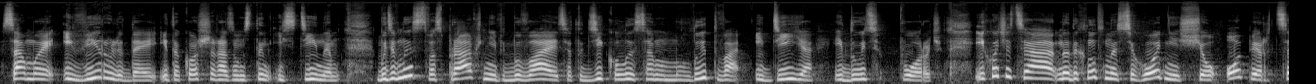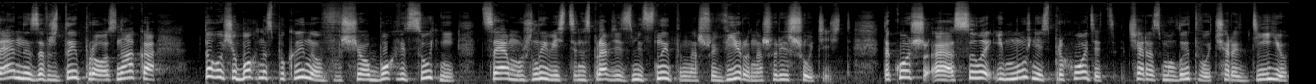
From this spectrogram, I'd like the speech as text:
саме і віру людей, і також разом з тим і стіни. Будівництво справжнє відбувається тоді, коли саме молитва і дія йдуть поруч. І хочеться надихнути нас сьогодні, що опір це не завжди про ознака. Того, що Бог нас покинув, що Бог відсутній, це можливість насправді зміцнити нашу віру, нашу рішучість. Також е, сила і мужність приходять через молитву, через дію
